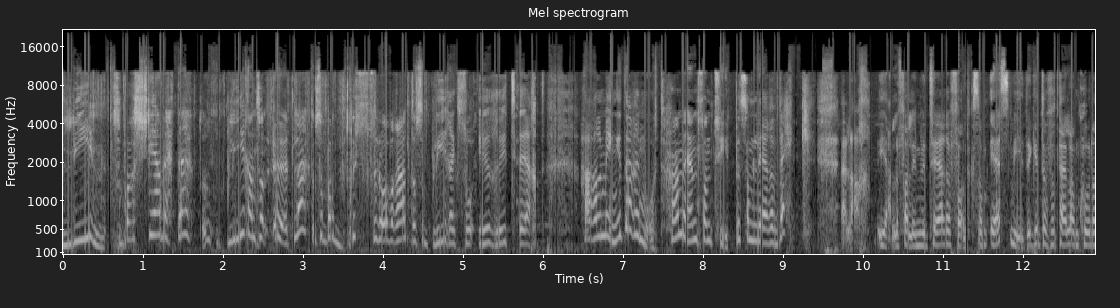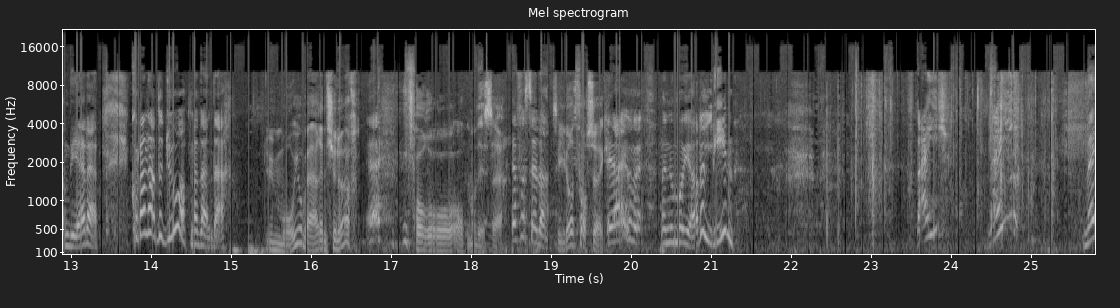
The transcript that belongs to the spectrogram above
Lin, så bare skjer dette. Da blir han sånn ødelagt, og så bare drysser det overalt, og så blir jeg så irritert. Harald Minge derimot, han er en sånn type som lærer vekk. Eller i alle fall inviterer folk som er smidige til å fortelle om hvordan de er det. Hvordan hadde du åpna den der? Du må jo være ingeniør for å åpne disse. Jeg får se, da. Så gjør et forsøk. Ja, men du må gjøre det lin. Nei! Nei! Nei,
